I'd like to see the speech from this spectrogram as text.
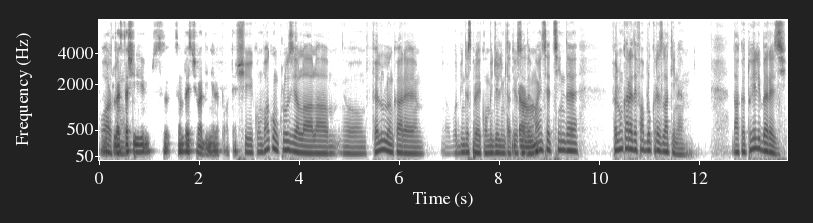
Foarte astea și să, să înveți ceva din ele, poate. Și cumva concluzia la, la uh, felul în care vorbim despre convingere limitative da. sau de mindset țin de felul în care de fapt lucrezi la tine. Dacă tu eliberezi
